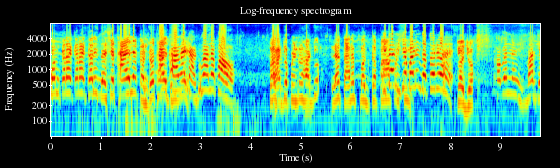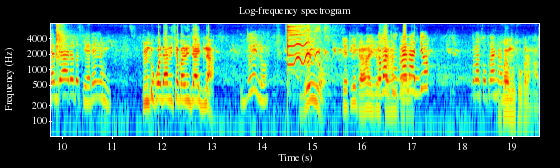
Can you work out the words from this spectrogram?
કોમ કરાય કરાય કરી દેશે થાય લે કંઠો થાય ખાવે. ટાઢું આલે પાવો હાજો પિંડું હાજો એટલે તારે પગ કપા નીચે પડીને જતો રહ્યો હે. જોજો ખબર નહીં. માર ઘેર બે આરે તો ઘેરે નહીં. પિંડું કોડા નીચે બની જાય જ ના. જોઈ લો. જોઈ લો. કેટલી ઘણા તમારા છોકરાને આજજો તમારા છોકરાને ભાઈ આજજો હું છોકરા હા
